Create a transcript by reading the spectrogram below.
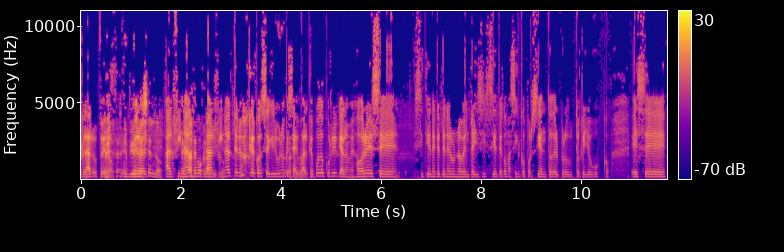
Claro, pero, en no. Al final, al final tenemos que conseguir uno que sea igual. ¿Qué puede ocurrir? Que a lo mejor ese, si tiene que tener un 97,5% del producto que yo busco, ese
